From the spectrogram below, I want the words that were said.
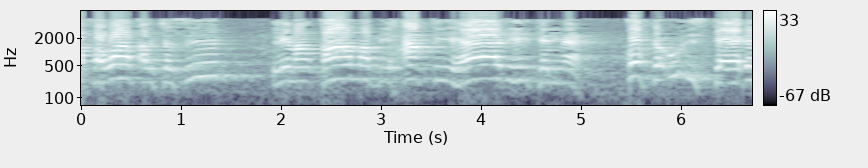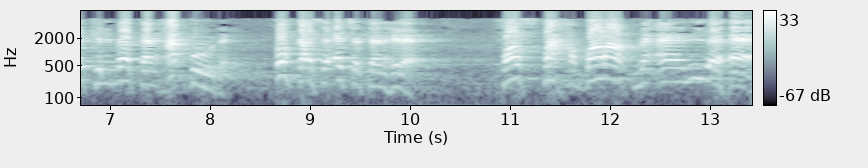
ahawaab aljasiim liman qaama bixaqi haadihi اlkelimaat qofka u istaaga kelimaadkan xaqooda qofkaasa ajarkaan helaa. Faاstaxdara macaaniyahaa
